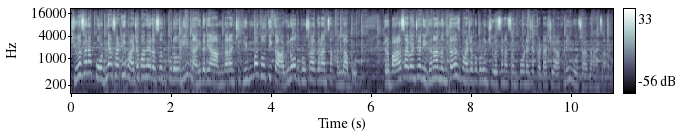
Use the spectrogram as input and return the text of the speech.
शिवसेना फोडण्यासाठी भाजपाने रसद पुरवली नाहीतर या आमदारांची हिंमत होती का? विनोद घोसाळकरांचा हल्लाबोल तर बाळासाहेबांच्या निधनानंतरच भाजपकडून शिवसेना संपवण्याच्या कटाची आखणी घोसाळकरांचा आरोप.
